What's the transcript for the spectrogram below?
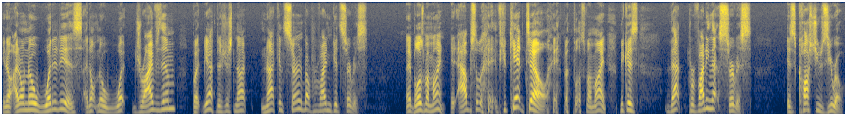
You know, I don't know what it is. I don't know what drives them, but yeah, they're just not not concerned about providing good service. And it blows my mind. It absolutely if you can't tell, it blows my mind because that providing that service is cost you zero.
